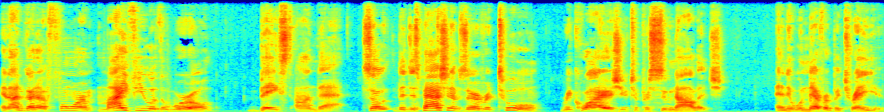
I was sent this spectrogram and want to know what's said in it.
and I'm going to form my view of the world based on that. So the Dispassionate Observer tool requires you to pursue knowledge, and it will never betray you.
